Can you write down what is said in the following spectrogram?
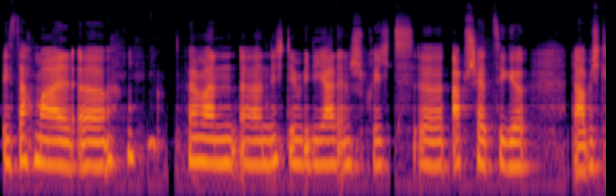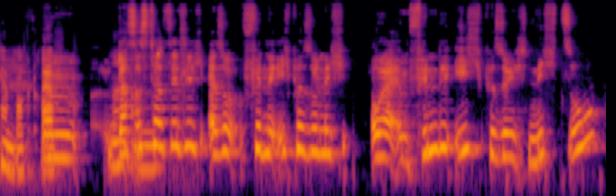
ich sag mal, äh, wenn man äh, nicht dem Ideal entspricht, äh, abschätzige, da habe ich keinen Bock drauf. Ähm, ne? Das ist tatsächlich, also finde ich persönlich, oder empfinde ich persönlich nicht so.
